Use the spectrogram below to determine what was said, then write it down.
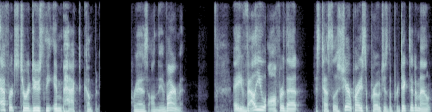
efforts to reduce the impact company has on the environment. A value offer that, as Tesla's share price approaches the predicted amount,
